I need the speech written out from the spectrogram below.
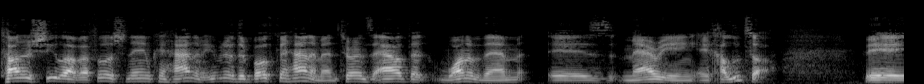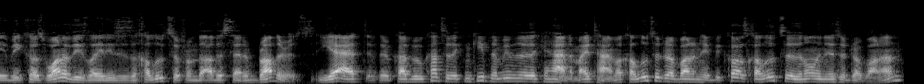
Tanu Shila Vafil Shneim Kehanim, even if they're both Kehanim, and turns out that one of them is marrying a Chalutza Eh, because one of these ladies is a chalutza from the other set of brothers. Yet, if they're kadbu kansa, they can keep them even though they're kahana. My time, a chalutza drabanan here, because chalutza is an only nisr drabanan.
